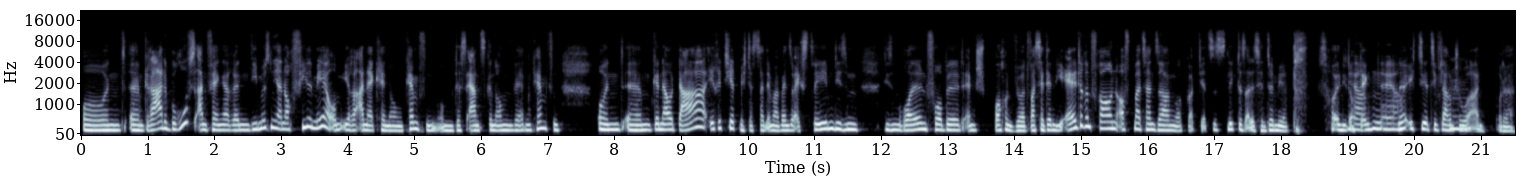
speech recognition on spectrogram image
Und ähm, gerade Berufsanfängerinnen, die müssen ja noch viel mehr um ihre Anerkennung kämpfen, um das ernst genommen werden kämpfen. Und ähm, genau da irritiert mich das dann immer, wenn so extrem diesem, diesem Rollenvorbild entsprochen wird. Was ja denn die älteren Frauen oftmals dann sagen, oh Gott, jetzt ist, liegt das alles hinter mir. Pff, sollen die doch ja, denken, ja, ja. Ne, ich ziehe jetzt die flachen mhm. Schuhe an. Oder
